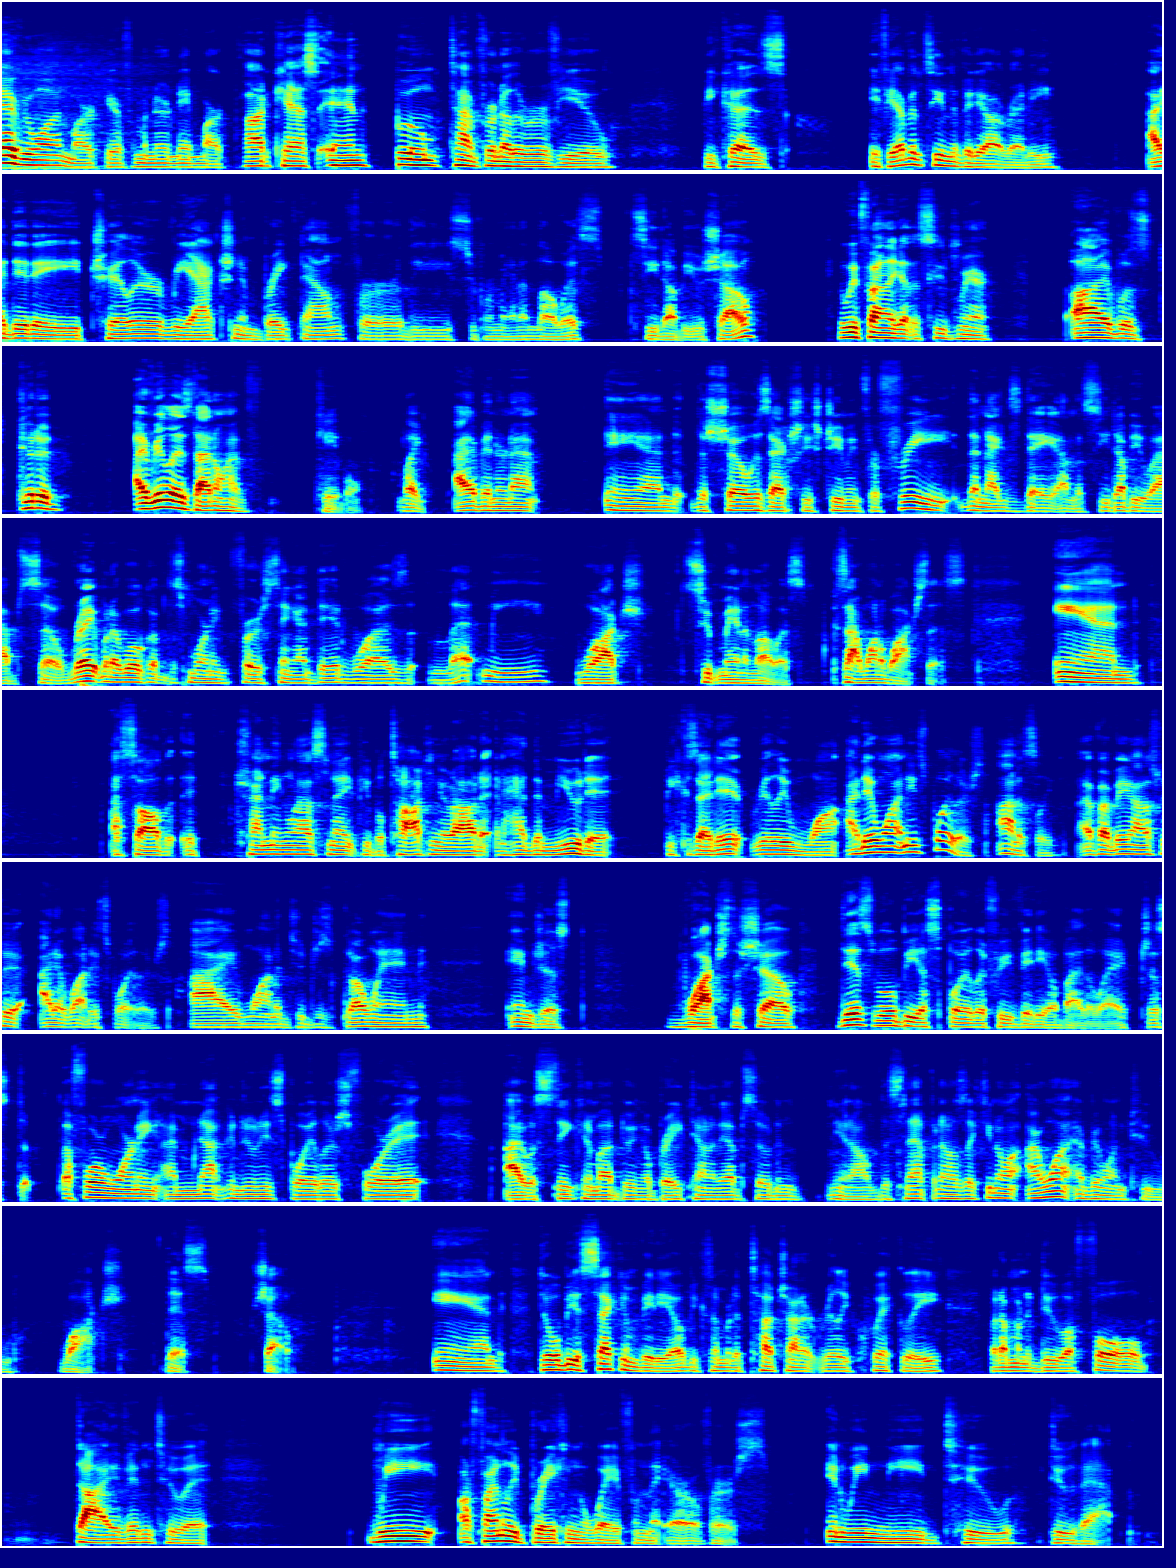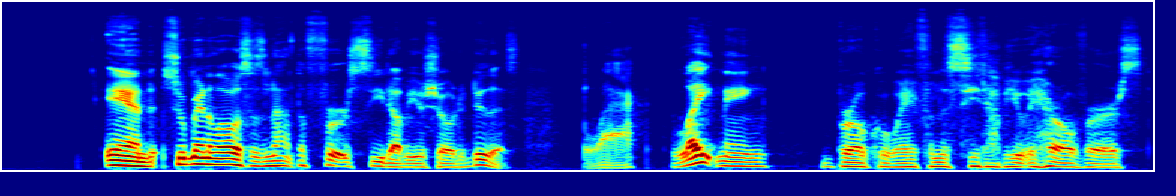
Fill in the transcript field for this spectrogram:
Hey everyone, Mark here from a Nerd Named Mark podcast, and boom, time for another review. Because if you haven't seen the video already, I did a trailer reaction and breakdown for the Superman and Lois CW show. And we finally got the season premiere. I was good at, I realized I don't have cable. Like, I have internet, and the show is actually streaming for free the next day on the CW app. So, right when I woke up this morning, first thing I did was let me watch Superman and Lois because I want to watch this. And I saw it trending last night, people talking about it, and I had to mute it because I didn't really want I didn't want any spoilers, honestly. If I'm being honest with you, I didn't want any spoilers. I wanted to just go in and just watch the show. This will be a spoiler-free video, by the way. Just a forewarning, I'm not gonna do any spoilers for it. I was thinking about doing a breakdown of the episode and you know, the snap, and I was like, you know what, I want everyone to watch this show and there will be a second video because I'm going to touch on it really quickly, but I'm going to do a full dive into it. We are finally breaking away from the Arrowverse, and we need to do that. And Superman and Lois is not the first CW show to do this. Black Lightning broke away from the CW Arrowverse,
